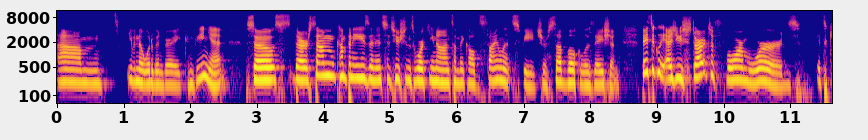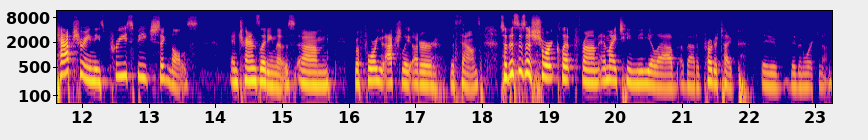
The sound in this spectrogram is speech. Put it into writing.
um, even though it would have been very convenient. So there are some companies and institutions working on something called silent speech or subvocalization. Basically, as you start to form words, it's capturing these pre-speech signals and translating those um, before you actually utter the sounds. So this is a short clip from MIT Media Lab about a prototype they, they've been working on.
